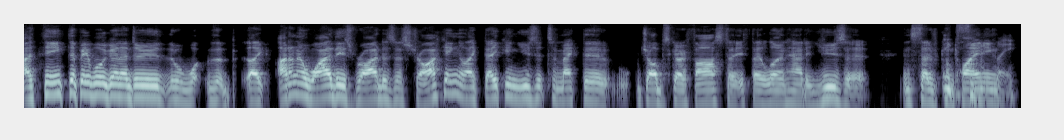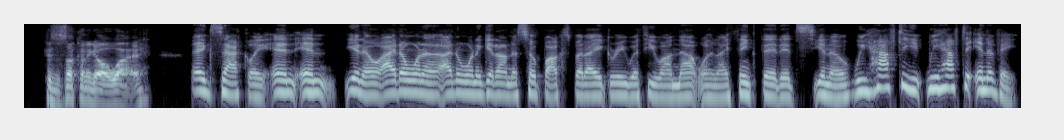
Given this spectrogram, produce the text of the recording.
I think that people are going to do the, the like I don't know why these writers are striking. Like they can use it to make the jobs go faster if they learn how to use it instead of complaining because exactly. it's not going to go away. Exactly. And and you know, I don't want to I don't want to get on a soapbox, but I agree with you on that one. I think that it's, you know, we have to we have to innovate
